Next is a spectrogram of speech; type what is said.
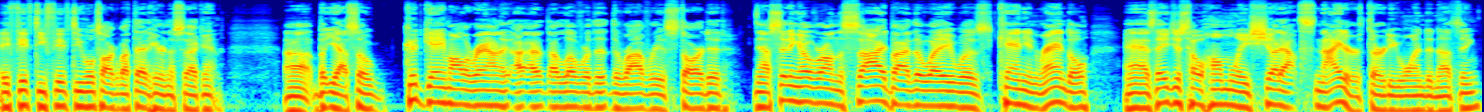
a 50 50. We'll talk about that here in a second. Uh, but yeah, so good game all around. I, I, I love where the, the rivalry has started. Now, sitting over on the side, by the way, was Canyon Randall as they just ho humbly shut out Snyder 31 to nothing.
